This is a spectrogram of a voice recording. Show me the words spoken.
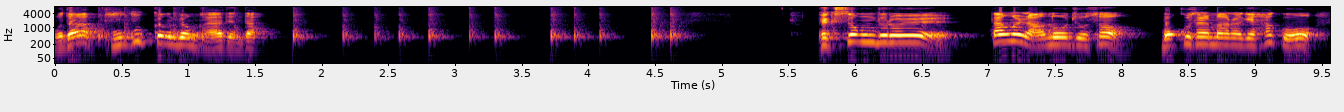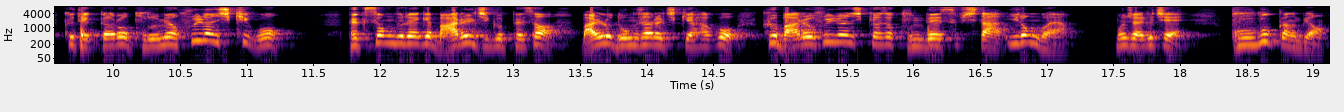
뭐다? 부국강병 가야 된다. 백성들을 땅을 나눠줘서 먹고 살만하게 하고 그 대가로 부르면 훈련시키고 백성들에게 말을 지급해서 말로 농사를 짓게 하고 그 말을 훈련시켜서 군대에 씁시다. 이런 거야. 뭔지 알겠지? 부국강병.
